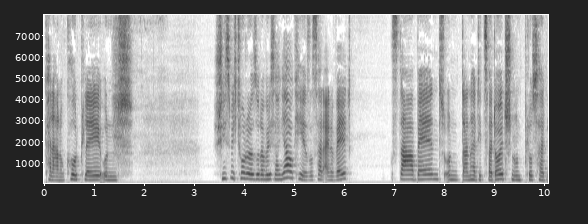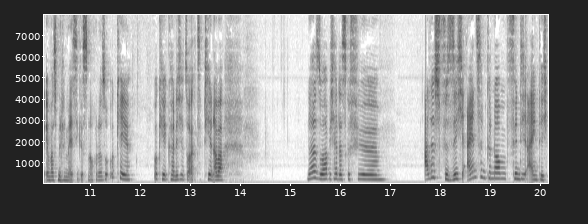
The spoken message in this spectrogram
keine Ahnung, Coldplay und Schieß mich tot oder so, dann würde ich sagen, ja, okay, es ist halt eine Weltstar-Band und dann halt die zwei Deutschen und plus halt irgendwas Mittelmäßiges noch oder so. Okay, okay, könnte ich jetzt so akzeptieren, aber ne, so habe ich halt das Gefühl, alles für sich einzeln genommen finde ich eigentlich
